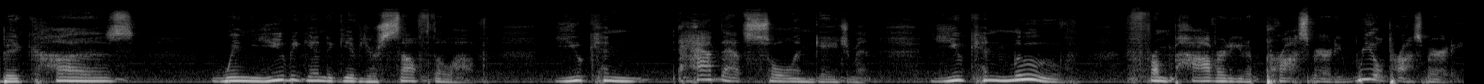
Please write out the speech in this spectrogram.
because when you begin to give yourself the love, you can have that soul engagement. you can move from poverty to prosperity, real prosperity,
